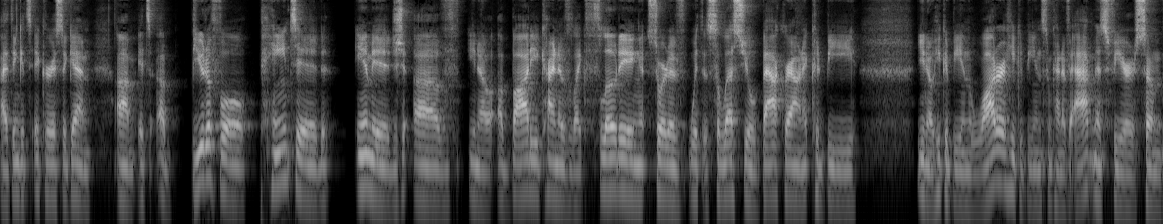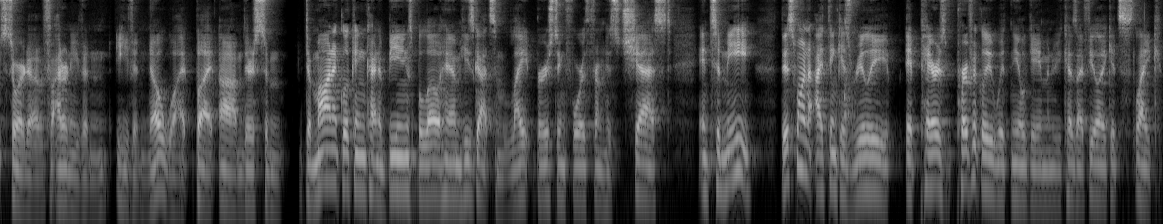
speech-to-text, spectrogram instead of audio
I think it's Ikaris again. Um, it's a beautiful painted image of, you know, a body kind of like floating sort of with a celestial background. It could be, you know, he could be in the water, he could be in some kind of atmosphere, some sort of, I don't even, even know what, but, um, there's some demonic looking kind of beings below him. He's got some light bursting forth from his chest. And to me, this one I think is really it pairs perfectly with Neil Gaiman because I feel like it's like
